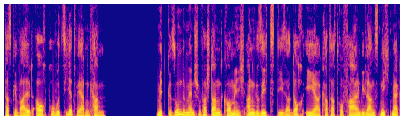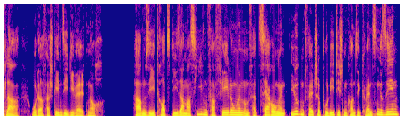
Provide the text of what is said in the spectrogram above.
dass Gewalt auch provoziert werden kann. Mit gesundem Menschenverstand komme ich angesichts dieser doch eher katastrophalen Bilanz nicht mehr klar, oder verstehen Sie die Welt noch? Haben Sie trotz dieser massiven Verfehlungen und Verzerrungen irgendwelche politischen Konsequenzen gesehen?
